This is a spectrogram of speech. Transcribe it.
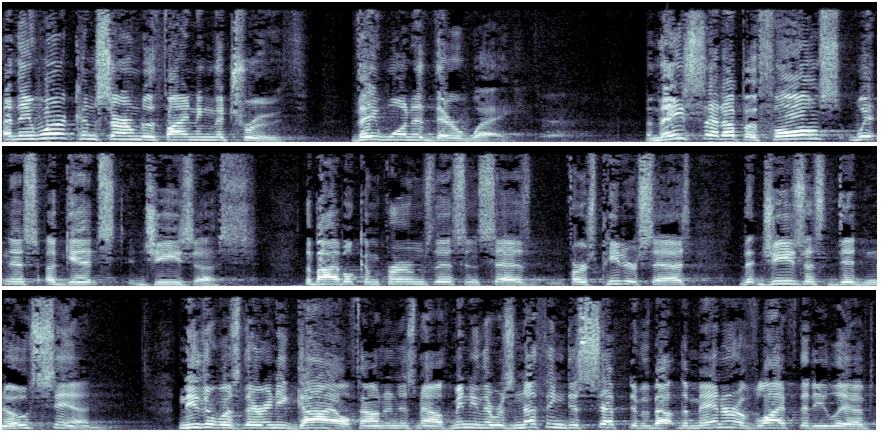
and they weren't concerned with finding the truth. They wanted their way. And they set up a false witness against Jesus. The Bible confirms this and says, 1 Peter says, that Jesus did no sin. Neither was there any guile found in his mouth, meaning there was nothing deceptive about the manner of life that he lived.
